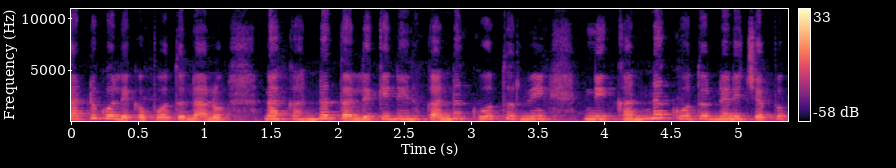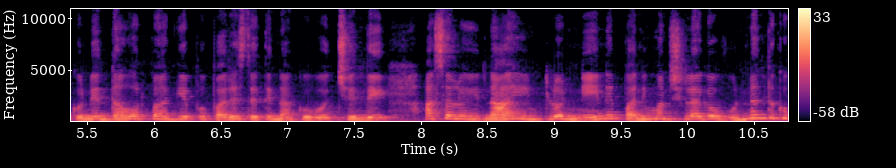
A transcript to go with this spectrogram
తట్టుకోలేకపోతున్నాను. నా కన్న తల్లికి నేను కన్న కూతుర్ని నీ కన్న కూతుర్ని అని చెప్పుకునే దౌర్భాగ్యపు పరిస్థితి నాకు వచ్చింది. అసలు నా ఇంట్లో నేనే పని మనిషిలాగా ఉన్నందుకు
